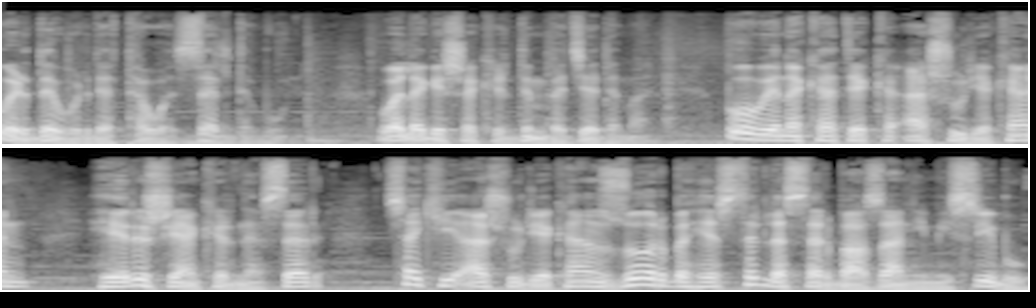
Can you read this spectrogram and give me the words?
وردە وردە تەوەزەل دەبوون و لە گەشەکردن بەجێ دەمان بۆ وێنە کاتێک کە ئاشوورییەکان هێرشیان کردنە سەر، چەکی ئاشوورییەکان زۆر بەهێزتر لە سەربازانی میسری بوو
